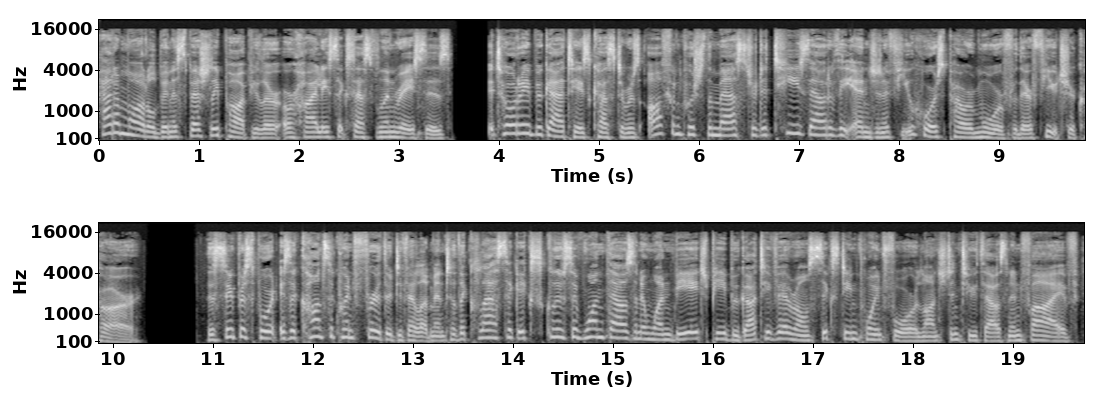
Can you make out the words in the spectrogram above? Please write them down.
Had a model been especially popular or highly successful in races, Ettore Bugatti's customers often push the master to tease out of the engine a few horsepower more for their future car. The Supersport is a consequent further development of the classic exclusive 1001 bhp Bugatti Veyron 16.4 launched in 2005.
